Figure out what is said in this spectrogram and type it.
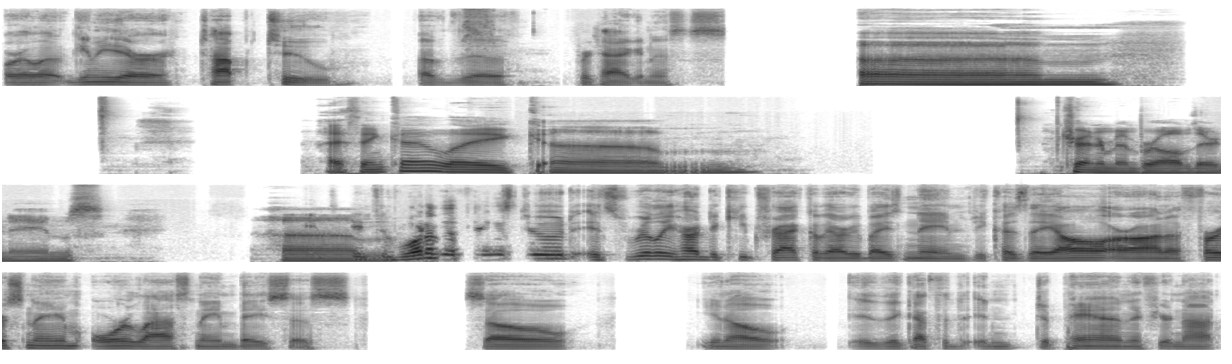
or give me your top two of the protagonists? Um, I think I like um. I'm trying to remember all of their names. It- it's Um, one of the things, dude. It's really hard to keep track of everybody's names because they all are on a first name or last name basis. So, you know, eh, they got the in Japan. If you're not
